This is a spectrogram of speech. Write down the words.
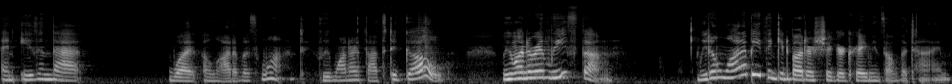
And isn't that what a lot of us want? We want our thoughts to go. We want to release them. We don't want to be thinking about our sugar cravings all the time.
